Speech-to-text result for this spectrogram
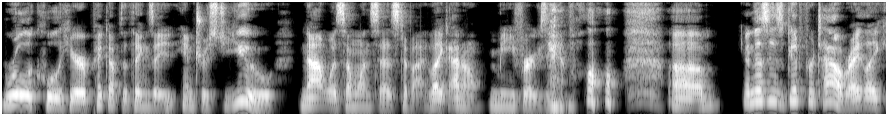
rule of cool here: pick up the things that interest you, not what someone says to buy. Like I don't know, me for example. um, and this is good for Tau, right? Like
